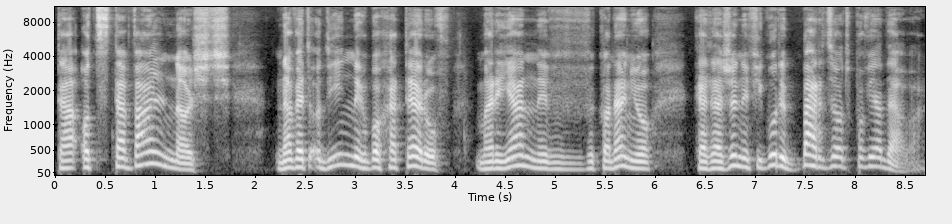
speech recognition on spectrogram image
ta odstawalność nawet od innych bohaterów Marianny w wykonaniu Katarzyny figury bardzo odpowiadała.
